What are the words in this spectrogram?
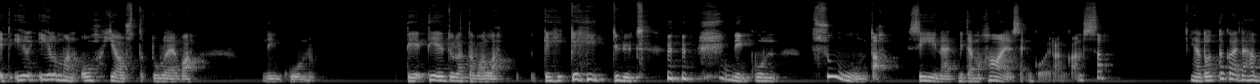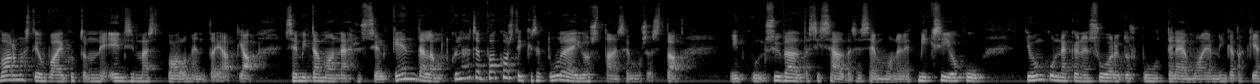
et ilman ohjausta tuleva niin kuin, tietyllä tavalla kehittynyt niin kuin suunta siinä, että mitä mä haen sen koiran kanssa. Ja totta kai tähän varmasti on vaikuttanut ne ensimmäiset valmentajat ja se, mitä mä oon nähnyt siellä kentällä, mutta kyllähän se pakostikin se tulee jostain semmoisesta niin kuin syvältä sisältä se semmoinen, että miksi joku jonkunnäköinen suoritus puhuttelee mua ja minkä takia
